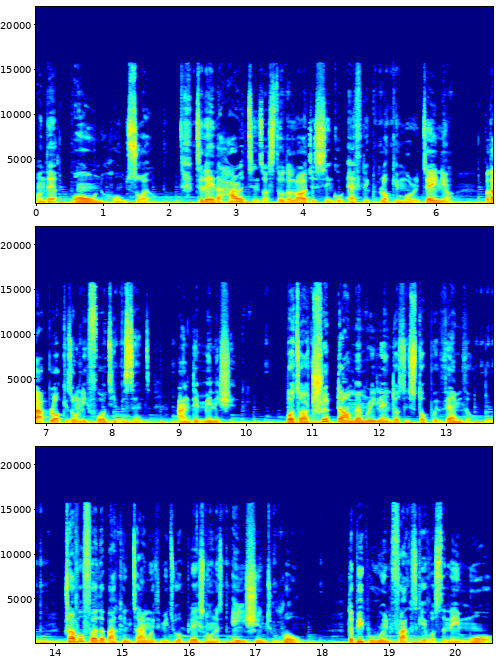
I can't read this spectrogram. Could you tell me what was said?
on their own home soil. Today, the Haratins are still the largest single ethnic bloc in Mauritania, but that block is only 40% and diminishing. But our trip down memory lane doesn't stop with them though. Travel further back in time with me to a place known as ancient Rome. The people who in fact gave us the name Maur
